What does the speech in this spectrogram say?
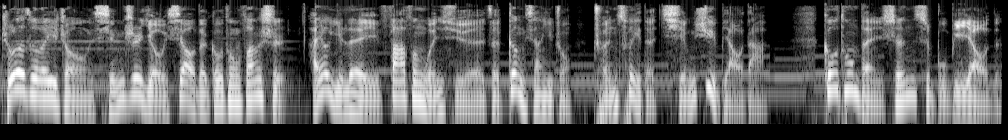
除了作为一种行之有效的沟通方式，还有一类发疯文学，则更像一种纯粹的情绪表达。沟通本身是不必要的，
